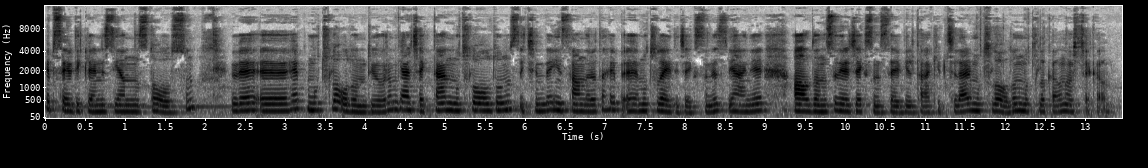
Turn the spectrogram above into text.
Hep sevdikleriniz yanınızda olsun ve e, hep mutlu olun diyorum. Gerçekten mutlu olduğunuz için de insanları da hep e, mutlu edeceksiniz. Yani aldığınızı vereceksiniz sevgili takipçiler. Mutlu olun, mutlu kalın, hoşçakalın.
